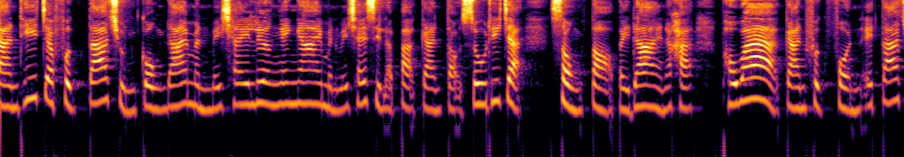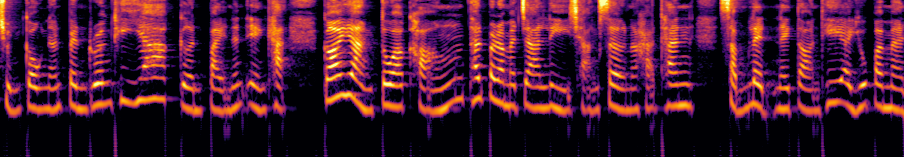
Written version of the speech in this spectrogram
การที่จะฝึกต้าฉุนกงได้มันไม่ใช่เรื่องง่าย ๆ มันไม่ใช่ศิลปะการต่อสู้ที่จะส่งต่อไปได้นะคะ เพราะว่าการฝึกฝนไอ้ต้าฉุนกงนั้นเป็นเรื่องที่ยากเกินไปนั่นเองค่ะ ก็อย่างตัวของท่านปรมาจารย์หลี่ฉางเซิงนะคะ ท่านสำเร็จในตอนที่อายุประมาณ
